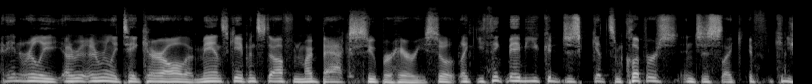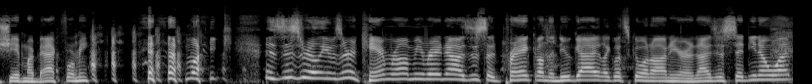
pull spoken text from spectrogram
I didn't really, I didn't really take care of all the manscaping stuff, and my back's super hairy. So, like, you think maybe you could just get some clippers and just like, if can you shave my back for me? I'm like, is this really? Was there a camera on me right now? Is this a prank on the new guy? Like, what's going on here? And I just said, you know what?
